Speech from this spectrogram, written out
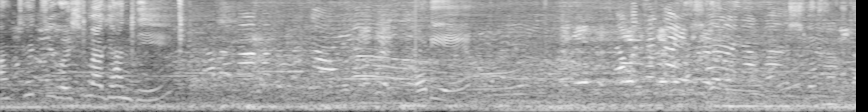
배우가 채찍을 심하게 한 뒤 머리에 가시가를 씌웠습니다.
